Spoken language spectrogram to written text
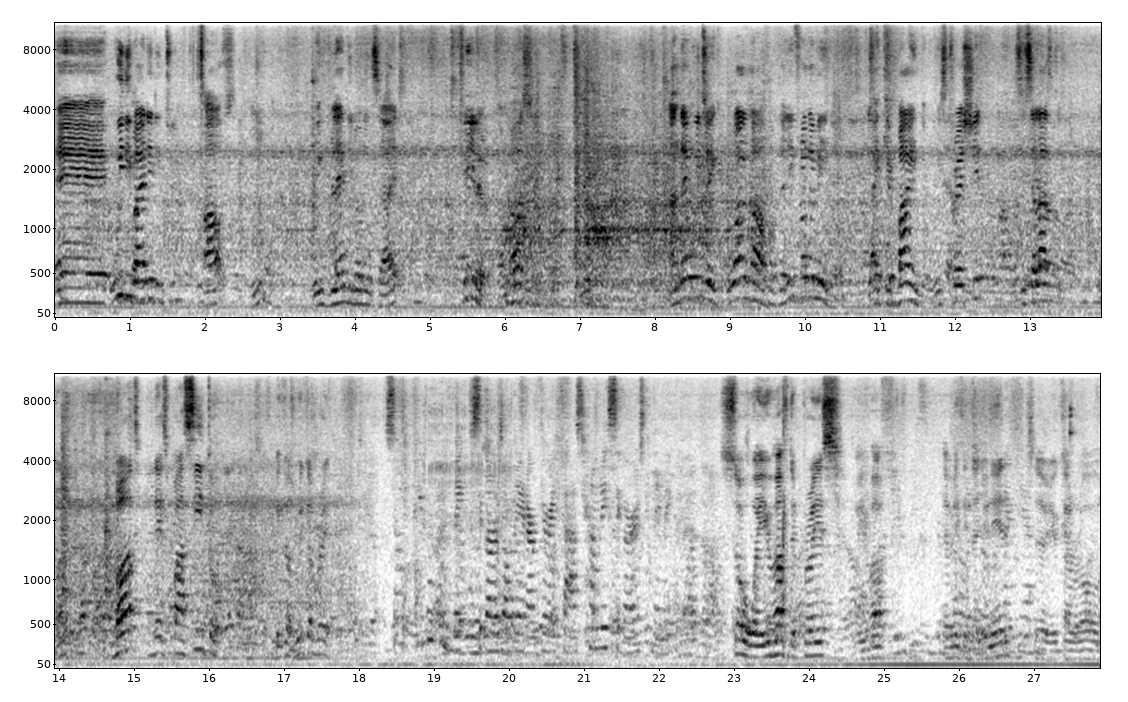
Uh, we divide it into halves. mm. We blend it all inside. Filler from us. And then we take one half of the leaf from the middle, like a binder. We stretch it. Is elastic. But despacito, because we can break. So people who make cigars all day and are very fast, how many cigars can they make a day? So when you have the press, when you have everything that you need, so you can roll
